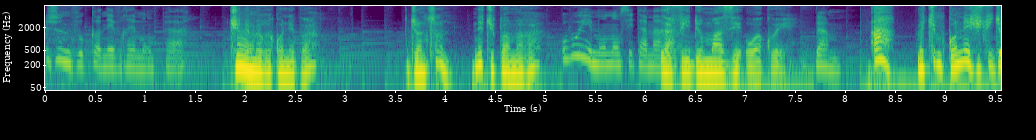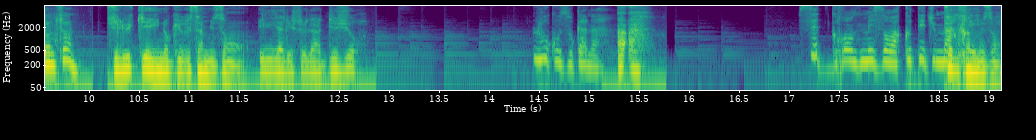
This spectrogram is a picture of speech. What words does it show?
Je ne vous connais vraiment pas. Tu ne me reconnais pas? Johnson, n'es-tu pas Amara? Oui, mon nom c'est Tamara. La fille de Maze Oakwe. Bam. Ah, mais tu me connais, je suis Johnson. C'est lui qui a inauguré sa maison il y a de cela deux jours. Lukuzukana. Ah ah, Cette grande maison à côté du marché. cette grande maison.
